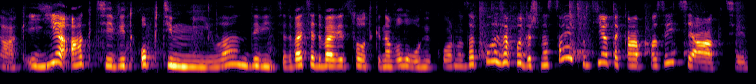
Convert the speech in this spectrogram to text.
Так, і є акції від Optimila. Дивіться, 22% на вологий корм. Коли заходиш на сайт, тут є така позиція акції.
